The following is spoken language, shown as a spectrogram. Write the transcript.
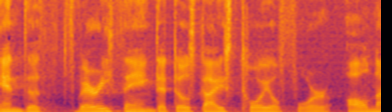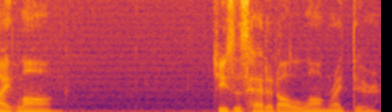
And the very thing that those guys toil for all night long, Jesus had it all along right there.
